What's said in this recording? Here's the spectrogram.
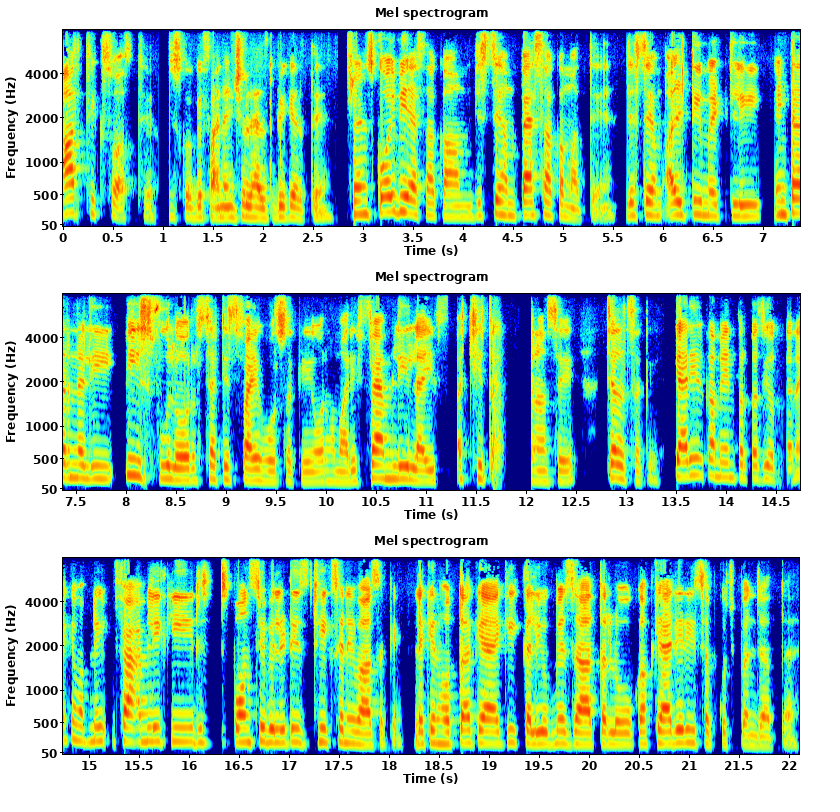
आर्थिक स्वास्थ्य, जिसको कि फाइनेंशियल हेल्थ भी कहते हैं। फ्रेंड्स कोई भी ऐसा काम जिससे हम पैसा कमाते हैं, जिससे हम अल्टीमेटली इंटरनली पीसफुल और सेटिस्फाई हो सके और हमारी फैमिली लाइफ अच्छी तरह से चल सके। कैरियर का मेन पर्पज ये होता है ना कि हम अपनी फैमिली की रिस्पॉन्सिबिलिटीज ठीक से निभा सके। लेकिन होता क्या है कि कलयुग में ज़्यादातर लोगों का कैरियर ही सब कुछ बन जाता है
